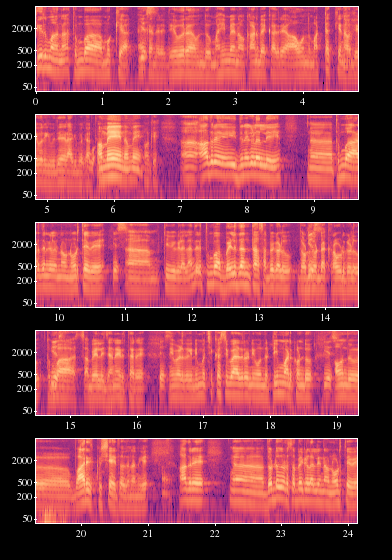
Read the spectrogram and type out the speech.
ತೀರ್ಮಾನ ತುಂಬ ಮುಖ್ಯ. ಯಾಕಂದ್ರೆ ದೇವರ ಒಂದು ಮಹಿಮೆ ನಾವು ಕಾಣಬೇಕಾದ್ರೆ ಆ ಒಂದು ಮಟ್ಟಕ್ಕೆ ನಾವು ದೇವರಿಗೆ ವಿಧೇಯರಾಗಬೇಕಾಗ್ತದೆ. ಓಕೆ ಆದರೆ ಈ ದಿನಗಳಲ್ಲಿ ತುಂಬಾ ಆರಾಧನೆಗಳನ್ನು ನಾವು ನೋಡ್ತೇವೆ ಟಿವಿಗಳಲ್ಲಿ. ಅಂದರೆ ತುಂಬ ಬೆಳೆದಂತಹ ಸಭೆಗಳು ದೊಡ್ಡ ದೊಡ್ಡ ಕ್ರೌಡ್ಗಳು ತುಂಬಾ ಸಭೆಯಲ್ಲಿ ಜನ ಇರ್ತಾರೆ. ನೀವು ಹೇಳಿದಾಗ ನಿಮ್ಮ ಚಿಕ್ಕ ಸಭೆ ಆದರೂ ನೀವು ಒಂದು ಟೀಮ್ ಮಾಡಿಕೊಂಡು ಒಂದು ಭಾರಿ ಖುಷಿ ಆಯ್ತು ಅದು ನನಗೆ. ಆದರೆ ದೊಡ್ಡ ದೊಡ್ಡ ಸಭೆಗಳಲ್ಲಿ ನಾವು ನೋಡ್ತೇವೆ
